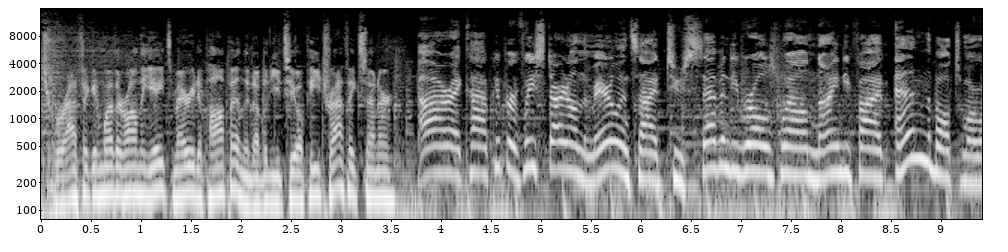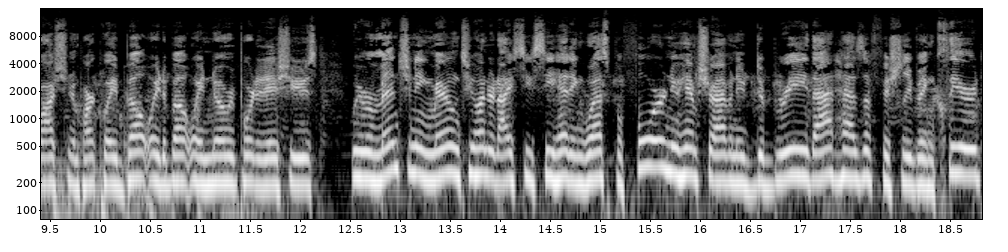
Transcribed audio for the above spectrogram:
Traffic and weather on the 8th. Mary DePompa in the WTOP Traffic Center. All right, Kyle Cooper, if we start on the Maryland side, 270 Roswell, 95, and the Baltimore Washington Parkway, Beltway to Beltway, no reported issues. We were mentioning Maryland 200 ICC heading west before New Hampshire Avenue debris. That has officially been cleared.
